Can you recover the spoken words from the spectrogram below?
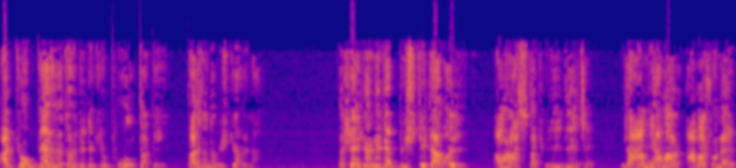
আর যজ্ঞের ভেতরে যদি কিছু ভুল থাকে তাহলে কিন্তু বৃষ্টি হবে না। তা সেই জন্য যে বৃষ্টিটা হয়ে আমার আস্থা ফিরিয়ে দিয়েছে যে আমি আমার আবাসনের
